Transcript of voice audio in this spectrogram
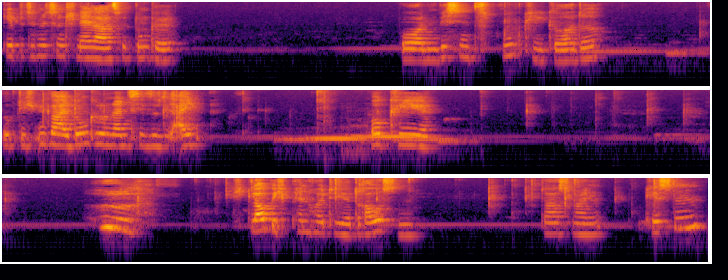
Geh bitte ein bisschen schneller, es wird dunkel. Boah, ein bisschen spooky gerade. Wirklich überall dunkel und dann ist hier so die ein. Okay. Ich glaube, ich penne heute hier draußen. Da ist mein Kissen.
